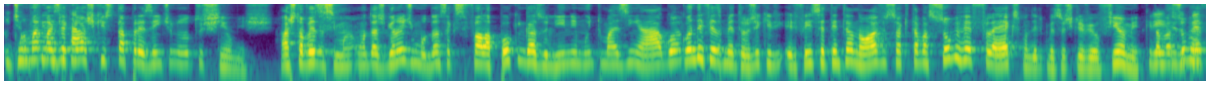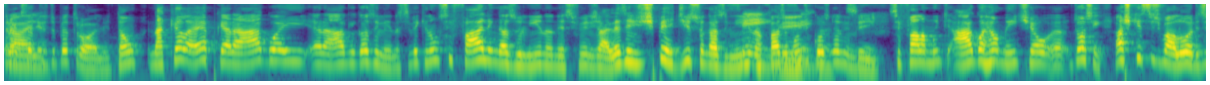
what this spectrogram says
e de um mas, filme mas que é que tá eu acho que isso tá presente nos outros filmes. Acho talvez assim, uma das grandes mudanças é que se fala pouco em gasolina e muito mais em água. Quando ele fez a metrologia, que ele, ele fez em 79, só que tava sob o reflexo, quando ele começou a escrever o filme, Crise tava sob o reflexo da crise do petróleo. Então, naquela época era água e era água e gasolina. Você vê que não se fala em gasolina nesse filme. Já. Aliás, eles desperdiçam em gasolina, Sim, fazem um sim, monte de coisa com sim. gasolina. Se fala muito. A água realmente é, o- é. Então, assim, acho que esses valores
